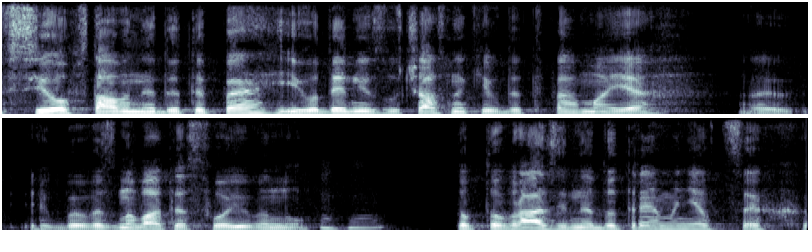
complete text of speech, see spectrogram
всі обставини ДТП, і один із учасників ДТП має якби, визнавати свою вину. Тобто, в разі недотримання в цих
